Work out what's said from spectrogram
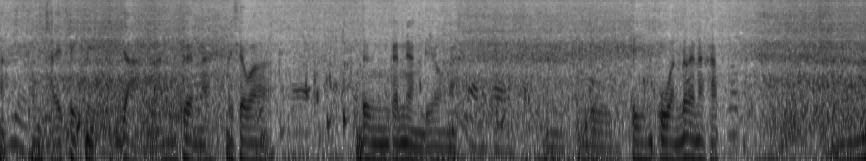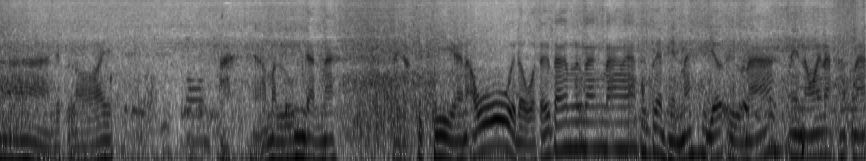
นะต้องใช้เทคนิคทุกอย่างนะเพื่อนๆนะ ไม่ใช่ว่าดึงกันอย่างเดียวนะอืมต้องดูตีมอวนด้วยนะครับ อ่า เรียบร้อยอะเดี๋ยว มาลุ้นกันนะไปกับพี่ๆกันนะโอ้ยโดดดังดังดังดังนะเพื่อนๆเห็นไหมเยอะอยู่นะไม่น้อยนะครับนะ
